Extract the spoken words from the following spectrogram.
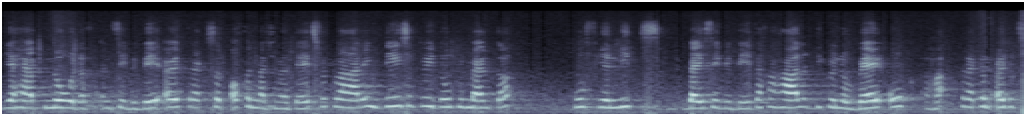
Je hebt nodig een CBB-uittreksel of een nationaliteitsverklaring. Deze twee documenten hoef je niet bij CBB te gaan halen, die kunnen wij ook trekken uit het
